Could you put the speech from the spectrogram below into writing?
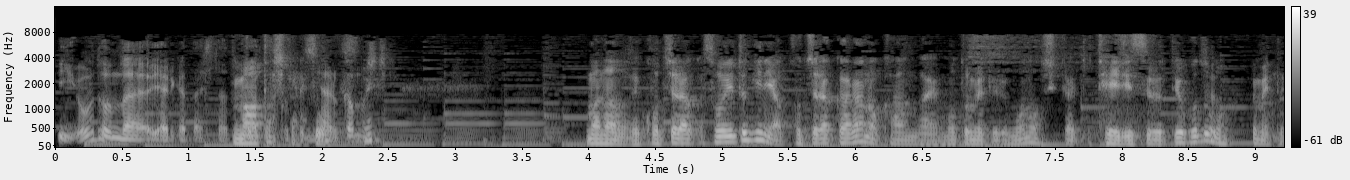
いいよ、どんなやり方したってまあ確かにになるかもしれない。ど。まあなので、こちら、そういう時にはこちらからの考え、求めているものをしっかりと提示するということも含めて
